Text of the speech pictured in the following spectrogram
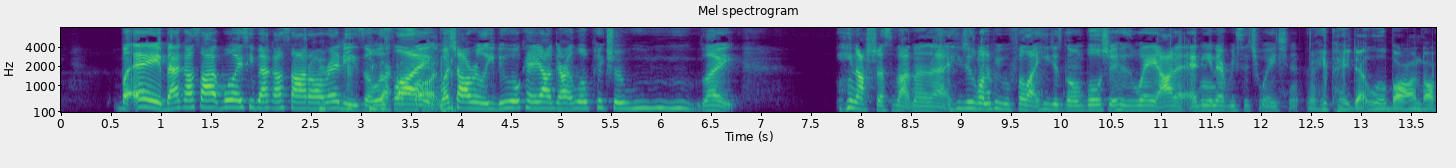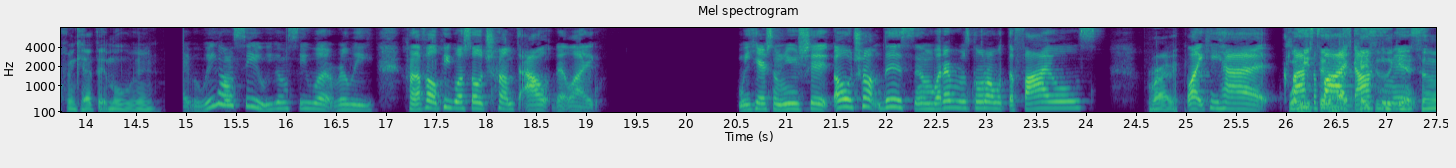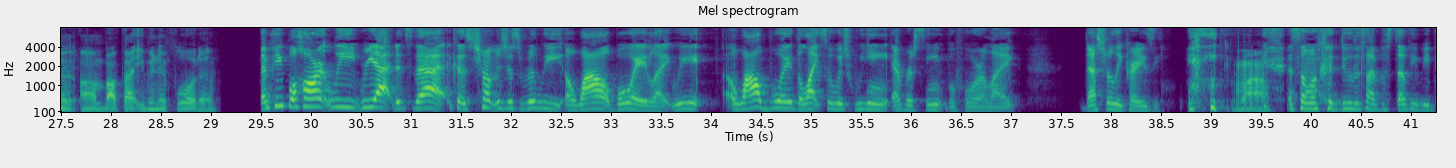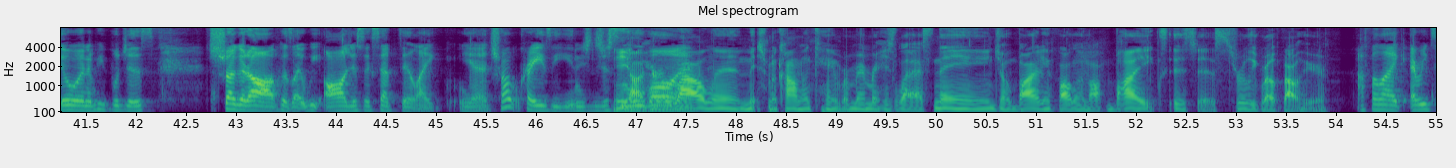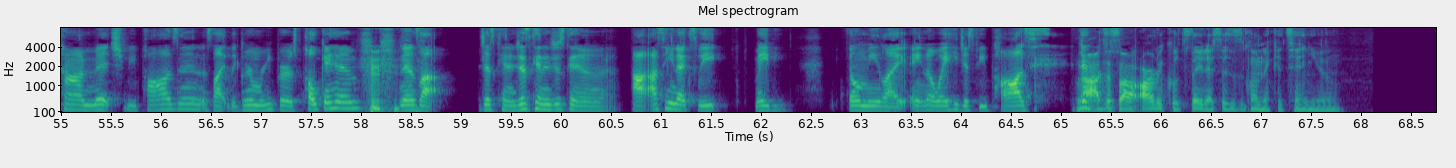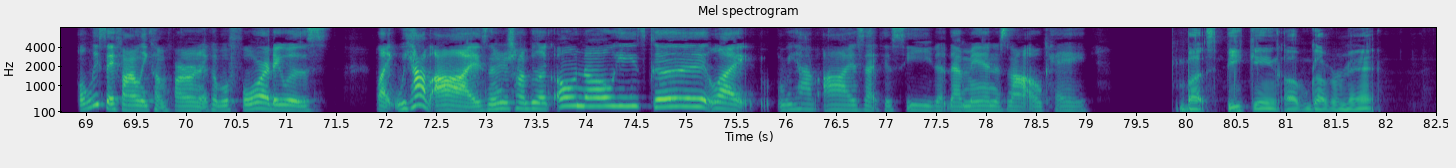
But hey, back outside, boys. He back outside already. So it's like, outside. what y'all really do? Okay, y'all got a little picture. Woo, woo, woo. Like he not stressed about none of that. He just wanted people to feel like he just gonna bullshit his way out of any and every situation. And he paid that little bond off and kept it moving. But we gonna see. We gonna see what really. Cause I felt people are so trumped out that like we hear some new shit. Oh, Trump this and whatever was going on with the files. Right. Like he had Well, he still has classified cases against documents, him um, about that, even in Florida. And people hardly reacted to that because Trump is just really a wild boy. Like we, a wild boy, the likes of which we ain't ever seen before. Like that's really crazy. Wow. and someone could do the type of stuff he be doing, and people just shrug it off because like we all just accept it. Like yeah, Trump crazy and just He out move here on. wilding. Mitch McConnell can't remember his last name. Joe Biden falling off bikes. It's just really rough out here. I feel like every time Mitch be pausing, it's like the Grim Reaper is poking him. and it's like, just kidding, just kidding, just kidding. I'll, I'll see you next week. Maybe. Feel me? Like, ain't no way he just be paused. no, I just saw an article today that says it's going to continue. At least they finally confirmed it. Because before they was like, we have eyes. And they're just trying to be like, oh no, he's good. Like, we have eyes that can see that that man is not okay. But speaking of government,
